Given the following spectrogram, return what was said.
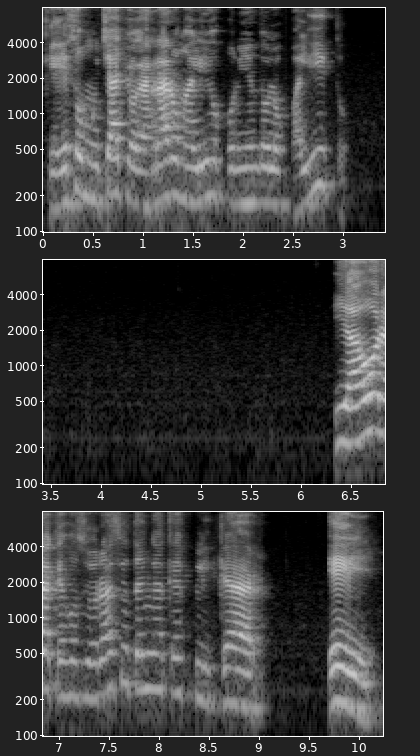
que esos muchachos agarraron al hijo poniendo los palitos. Y ahora que José Horacio tenga que explicar él,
